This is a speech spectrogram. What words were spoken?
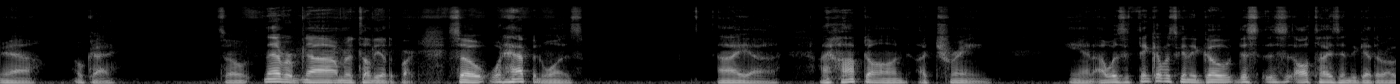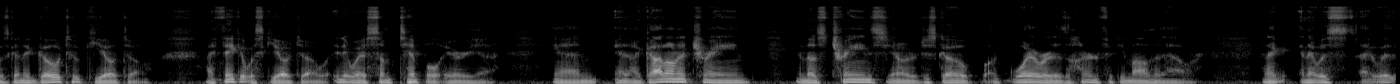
yeah okay so never. No, I'm going to tell the other part. So what happened was, I uh, I hopped on a train, and I was I think I was going to go. This this all ties in together. I was going to go to Kyoto. I think it was Kyoto. Anyway, some temple area, and and I got on a train, and those trains, you know, just go whatever it is, 150 miles an hour, and I and it was it was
